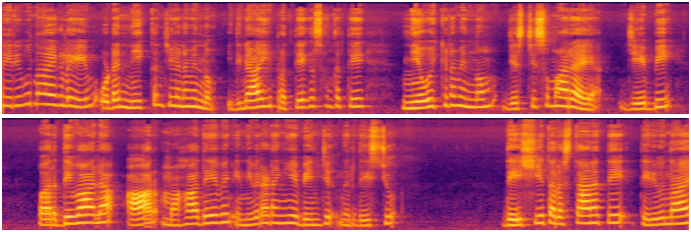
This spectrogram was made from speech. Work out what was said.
തെരുവു നായകളെയും ഉടൻ നീക്കം ചെയ്യണമെന്നും ഇതിനായി പ്രത്യേക സംഘത്തെ നിയോഗിക്കണമെന്നും ജസ്റ്റിസുമാരായ J B Pardiwala R Mahadevan എന്നിവരടങ്ങിയ ബെഞ്ച് നിർദ്ദേശിച്ചു. ദേശീയ തലസ്ഥാനത്തെ തെരുവുനായ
